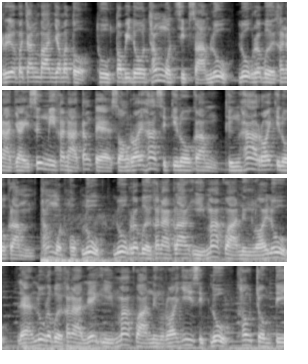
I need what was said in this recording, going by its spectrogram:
เรือประจันบานยามาโตะถูกตอร์ปิโดทั้งหมด 13 ลูก ลูกระเบิดขนาดใหญ่ซึ่งมีขนาดตั้งแต่ 250 กิโลกรัมถึง 500 กิโลกรัม ทั้งหมด 6 ลูก ลูกระเบิดขนาดกลางอีกมากกว่า 100 ลูก และลูกระเบิดขนาดเล็กอีกมากกว่า 120 ลูก เข้าโจมตี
